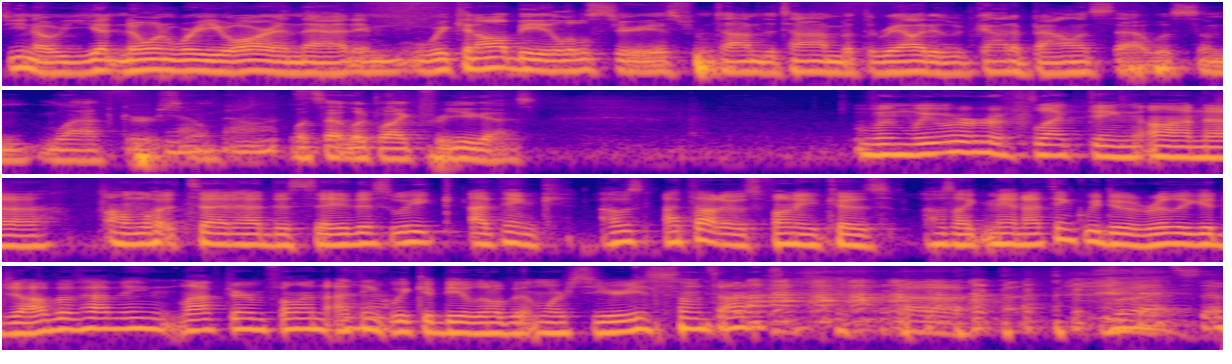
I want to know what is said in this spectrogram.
you know, you got knowing where you are in that, and we can all be a little serious from time to time. But the reality is, we've got to balance that with some laughter. Yeah, so, balance. what's that look like for you guys? when we were reflecting on uh, on what Ted had to say this week, I think I was I thought it was funny because I was like, man, I think we do a really good job of having laughter and fun. I Uh-huh. think we could be a little bit more serious sometimes. That's so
